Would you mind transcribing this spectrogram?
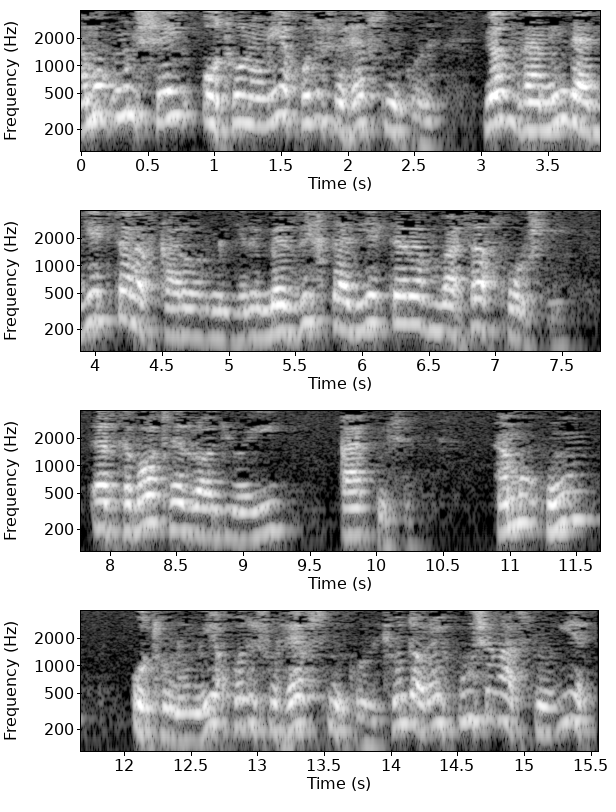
اما اون شی اتونومی خودش رو حفظ می‌کنه. یا زمین در یک طرف قرار می‌گیره مریخ در یک طرف وسط خورشید. ارتباط رادیویی قطع میشه. اما اون اتونومی خودش رو حفظ می‌کنه. چون دارای هوش مصنوعیه.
